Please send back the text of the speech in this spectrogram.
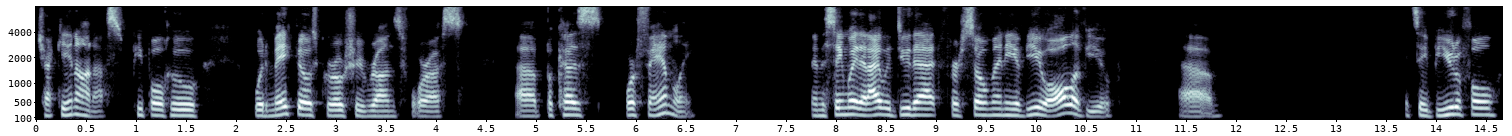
check in on us, people who would make those grocery runs for us uh, because we're family. In the same way that I would do that for so many of you, all of you. Um, it's a beautiful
